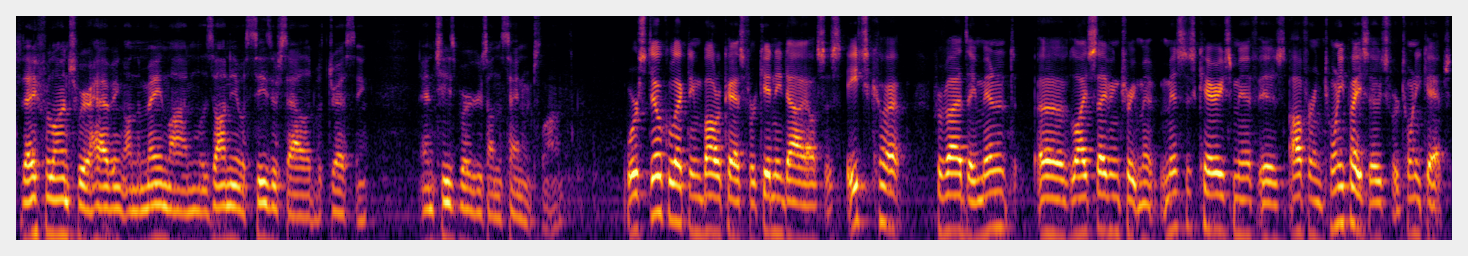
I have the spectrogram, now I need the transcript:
Today for lunch, we are having on the main line lasagna with Caesar salad with dressing and cheeseburgers on the sandwich line. We're still collecting bottle caps for kidney dialysis. Each cap provides a minute of life saving treatment. Mrs. Carrie Smith is offering 20 pesos for 20 caps.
